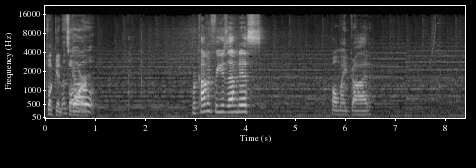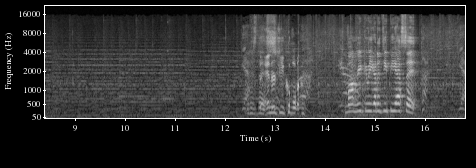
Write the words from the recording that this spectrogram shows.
fucking let's far. go. We're coming for you, Xemnas. Oh my god. Yeah. What is The this? energy core. Come on, Riku, we gotta DPS it. Yeah.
